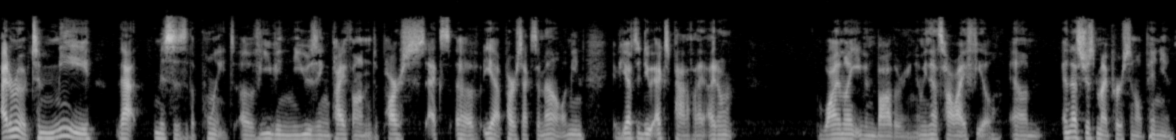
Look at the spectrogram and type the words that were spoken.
I don't know. To me, that misses the point of even using Python to parse X. Uh, yeah, parse XML. I mean, if you have to do XPath, I, I don't. Why am I even bothering? I mean, that's how I feel, um, and that's just my personal opinion.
